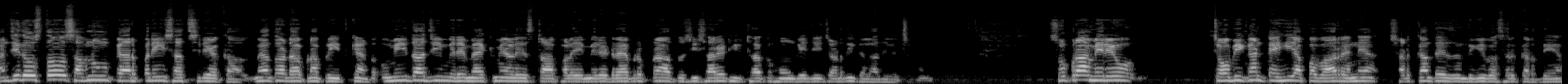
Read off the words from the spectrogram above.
ਹਾਂਜੀ ਦੋਸਤੋ, ਸਭ ਨੂੰ ਪਿਆਰ ਭਰੀ ਸਤਿ ਸ਼੍ਰੀ ਅਕਾਲ। ਮੈਂ ਤੁਹਾਡਾ ਆਪਣਾ ਪ੍ਰੀਤ ਘੰਟ। ਉਮੀਦ ਆ ਜੀ ਮੇਰੇ ਮਹਿਕਮੇ ਵਾਲੇ ਸਟਾਫ ਵਾਲੇ, ਮੇਰੇ ਡਰਾਈਵਰ ਭਰਾ, ਤੁਸੀਂ ਸਾਰੇ ਠੀਕ ਠਾਕ ਹੋਵੋਗੇ ਜੀ, ਚੜ੍ਹਦੀ ਕਲਾ ਦੇ ਵਿੱਚ ਹੋਵੋਗੇ। ਸੋ ਭਰਾ ਮੇਰਿਓ 24 ਘੰਟੇ ਹੀ ਆਪਾਂ ਬਾਹਰ ਰਹਿੰਦੇ ਆ ਸੜਕਾਂ ਤੇ ਜ਼ਿੰਦਗੀ ਬਸਰ ਕਰਦੇ ਆ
